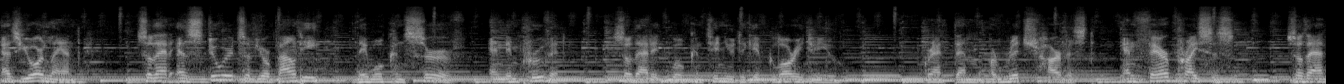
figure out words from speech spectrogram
as your land so that as stewards of your bounty they will conserve and improve it so that it will continue to give glory to you. Grant them a rich harvest and fair prices so that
